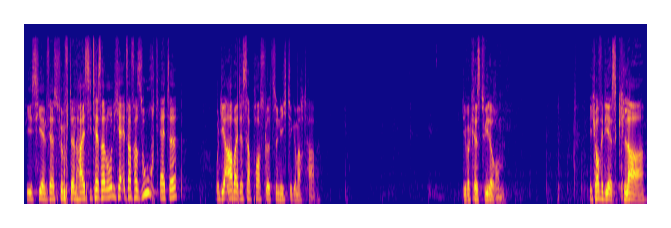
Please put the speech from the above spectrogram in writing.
wie es hier in Vers 5 dann heißt, die Thessalonicher etwa versucht hätte und die Arbeit des Apostels zunichte gemacht habe. Lieber Christ, wiederum, ich hoffe, dir ist klar,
